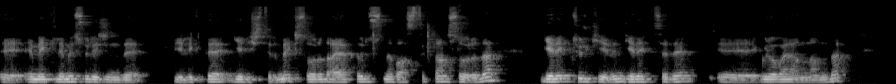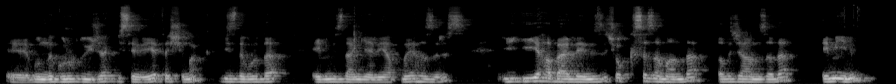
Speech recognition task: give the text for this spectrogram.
e, emekleme sürecinde birlikte geliştirmek, sonra da ayaklar üstüne bastıktan sonra da gerek Türkiye'nin gerekse de e, global anlamda e, bununla gurur duyacak bir seviyeye taşımak. Biz de burada elimizden geleni yapmaya hazırız. İyi, iyi haberlerinizi çok kısa zamanda alacağımıza da eminim.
